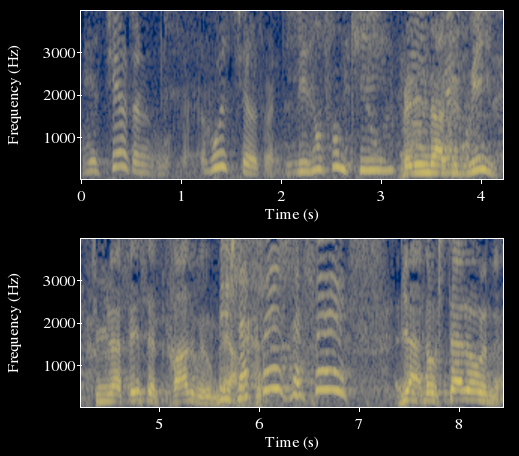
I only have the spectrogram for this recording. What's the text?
His children, whose children? Les enfants de qui? Belinda, tu, Oui. tu me l'as fait cette trad oui, ou Mais je l'ai fait, je l'ai fait. Bien, donc Stallone,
